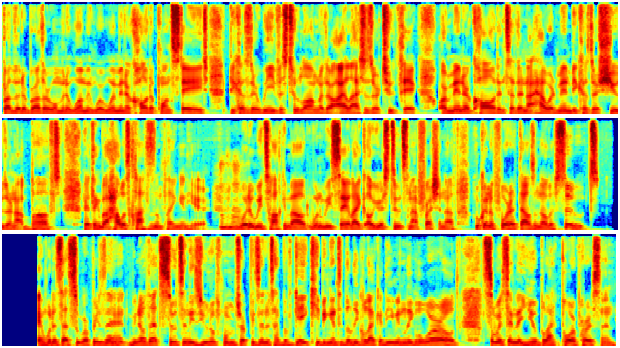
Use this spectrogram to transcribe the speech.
brother to brother, woman to woman, where women are called up on stage because their weave is too long or their eyelashes are too thick, or men are called and said they're not Howard men because their shoes are not buffed, you think about how is classism playing in here? Mm-hmm. What are we talking about when we say like, oh, your suit's not fresh enough? Who can afford a thousand dollar suits? And what does that suit represent? We know that suits and these uniforms represent a type of gatekeeping into the legal academia and legal world. So we're saying that you black poor person,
